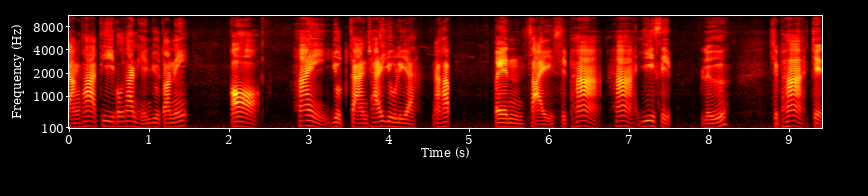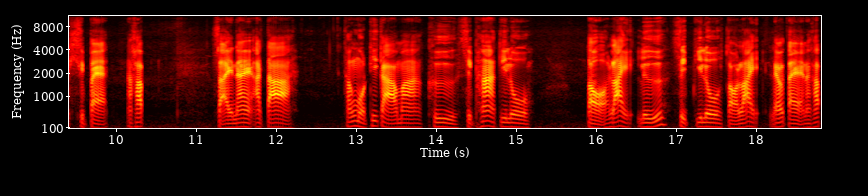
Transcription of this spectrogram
ดังภาพที่พวกท่านเห็นอยู่ตอนนี้ ก็ให้หยุดการใช้ยูเรียนะครับ เป็นใส่ 15 5 20 หรือ 15 7 18นะครับ ใส่ในอัตราทั้งหมดที่กล่าวมาคือ 15 กิโล ต่อไร่หรือ 10 กิโลต่อไร่แล้วแต่นะครับ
